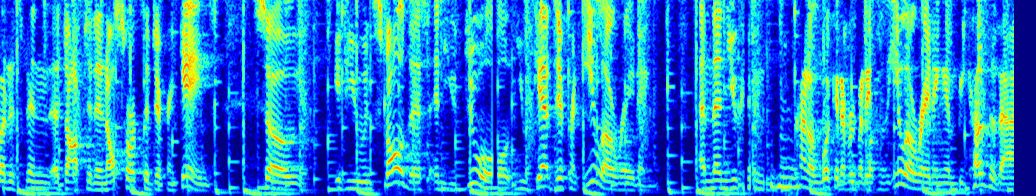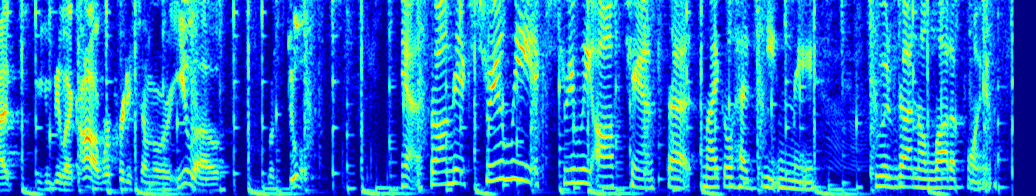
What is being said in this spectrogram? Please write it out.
but it's been adopted in all sorts of different games. So if you install this and you duel, you get different Elo rating. And then you can Mhm. kind of look at everybody else's Elo rating, and because of that, you can be like, "Ah, we're pretty similar Elo. Let's duel." Yeah, so on the extremely, extremely off chance that Michael had beaten me, he would have gotten a lot of points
